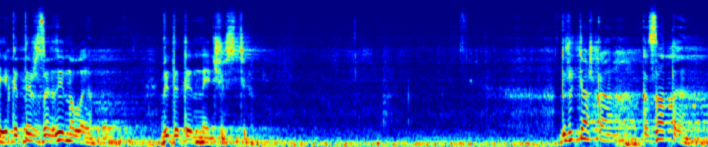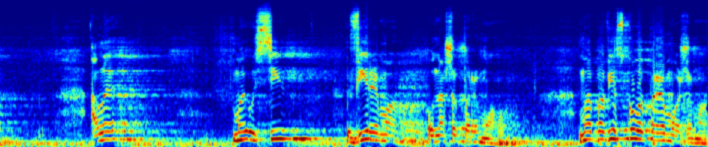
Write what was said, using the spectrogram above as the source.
які теж загинули від дитин нечисті. Дуже тяжко казати, але ми усі віримо у нашу перемогу. Ми обов'язково переможемо.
